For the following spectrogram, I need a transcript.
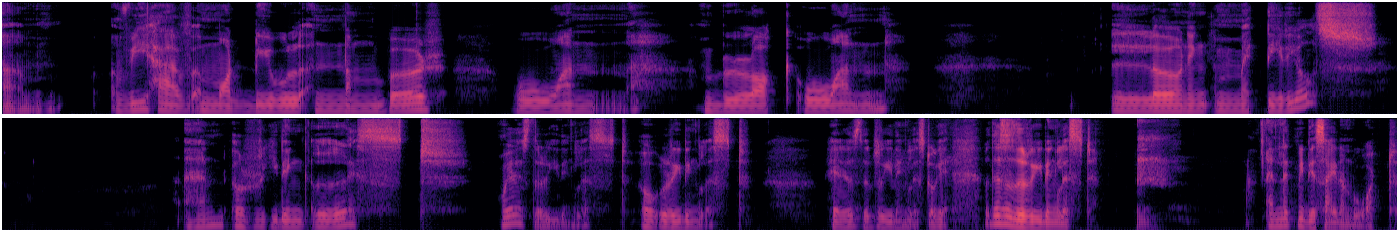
Um, we have a module number one, block one, learning materials and a reading list. Where is the reading list? Oh, reading list. Here is the reading list. Okay, so this is the reading list. and let me decide on what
